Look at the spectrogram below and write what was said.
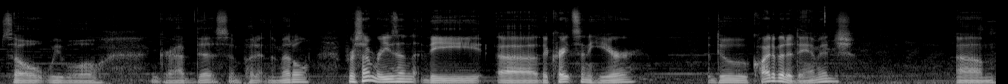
So we will grab this and put it in the middle. For some reason, the uh, the crates in here do quite a bit of damage. Um,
